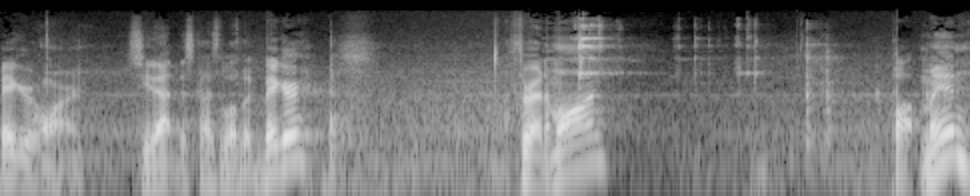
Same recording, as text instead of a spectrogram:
bigger horn. See that? This guy's a little bit bigger. Thread them on. Pop them in.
